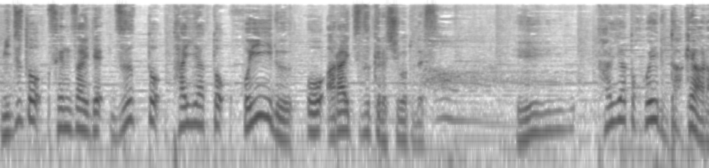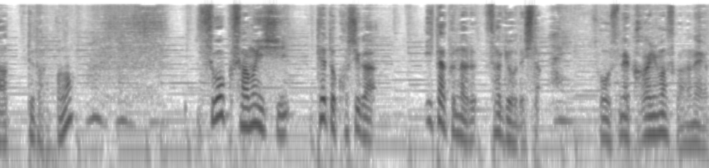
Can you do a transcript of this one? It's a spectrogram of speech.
水と洗剤でずっとタイヤとホイールを洗い続ける仕事ですえー、タイヤとホイールだけ洗ってたのかな？すごく寒いし手と腰が痛くなる作業でした。はい。そうですねかがみますからね。ね。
